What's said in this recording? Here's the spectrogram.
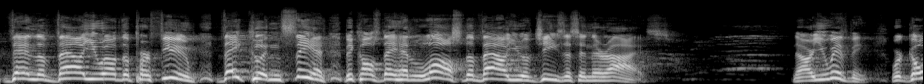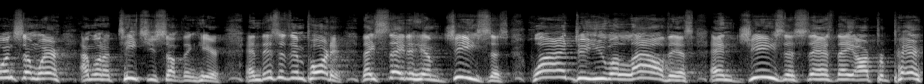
than the value of the perfume. They couldn't see it because they had lost the value of Jesus in their eyes. Now, are you with me? We're going somewhere. I'm going to teach you something here. And this is important. They say to him, Jesus, why do you allow this? And Jesus says they are prepared.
